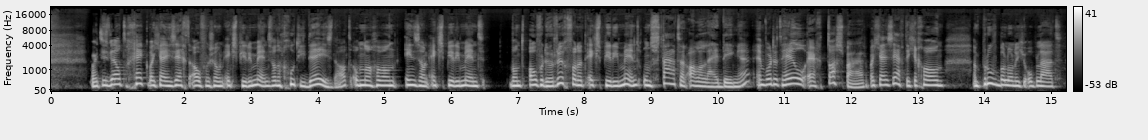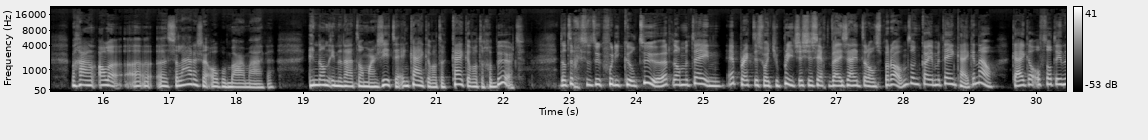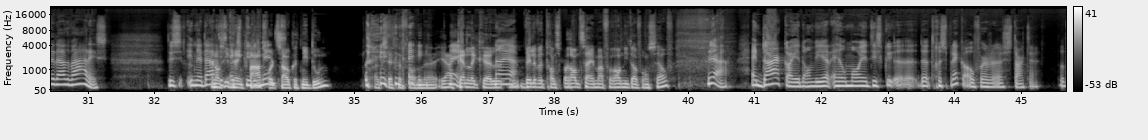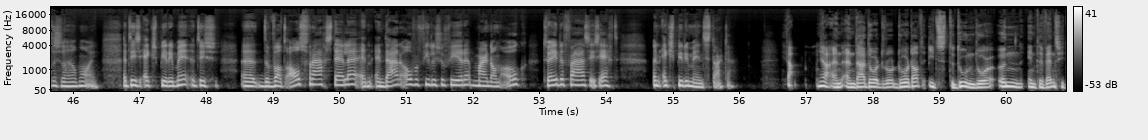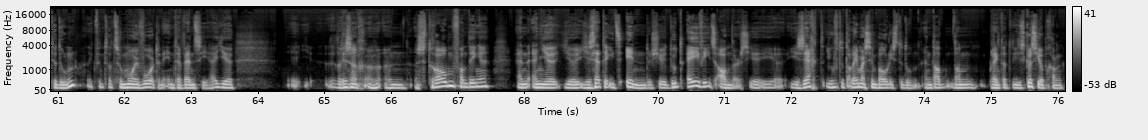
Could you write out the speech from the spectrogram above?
Maar het is wel te gek wat jij zegt over zo'n experiment. Wat een goed idee is dat. Om dan gewoon in zo'n experiment want over de rug van het experiment ontstaat er allerlei dingen en wordt het heel erg tastbaar. Wat jij zegt, dat je gewoon een proefballonnetje oplaat. We gaan alle uh, uh, salarissen openbaar maken. En dan inderdaad dan maar zitten en kijken wat er, kijken wat er gebeurt. Dat is natuurlijk voor die cultuur dan meteen, hè, practice what you preach. Als je zegt wij zijn transparant, dan kan je meteen kijken. Nou, kijken of dat inderdaad waar is. Dus inderdaad. En als iedereen experiment... kwaad wordt, zou ik het niet doen. Zou ik zeggen van, nee, uh, ja, nee. kennelijk uh, nou ja. willen we transparant zijn, maar vooral niet over onszelf. Ja, en daar kan je dan weer heel mooi uh, het gesprek over starten. Dat is wel heel mooi. Het is experiment, het is de wat als vraag stellen en, en daarover filosoferen. Maar dan ook, tweede fase is echt een experiment starten. Ja, ja, en, en daardoor, door, door dat iets te doen, door een interventie te doen. Ik vind dat zo'n mooi woord, een interventie. Hè? Je, je, er is een, een, een, stroom van dingen en, en je, je, je zet er iets in. Dus je doet even iets anders. Je, je, je zegt, je hoeft het alleen maar symbolisch te doen. En dat, dan brengt dat de discussie op gang.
